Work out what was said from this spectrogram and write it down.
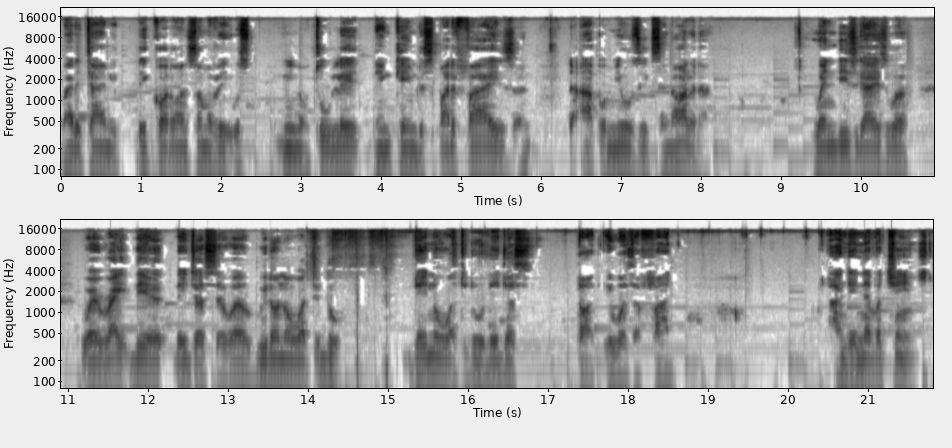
by the time they caught on, some of it was, you know, too late. Then came the Spotify's and the Apple Musics and all of that. When these guys were, were right there, they just said, well, we don't know what to do. They know what to do. They just thought it was a fad and they never changed.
